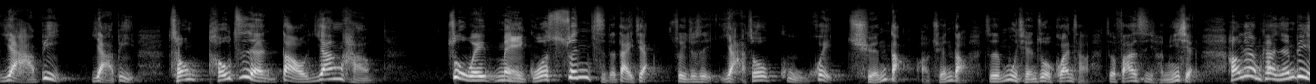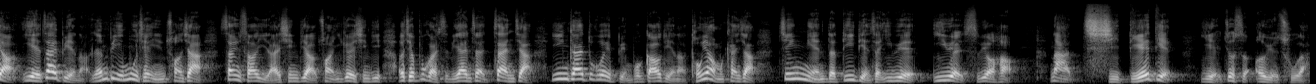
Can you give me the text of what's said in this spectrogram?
亚币亚币从投资人到央行。作为美国孙子的代价，所以就是亚洲股汇全倒啊，全倒。这是目前做观察，这发生事情很明显。好，那我们看人民币啊，也在贬了。人民币目前已经创下三月十号以来新低啊，创一个月新低。而且不管是离岸站战价，应该都会贬破高点了。同样，我们看一下今年的低点在一月一月十六号，那起跌点也就是二月初了。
